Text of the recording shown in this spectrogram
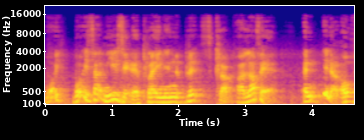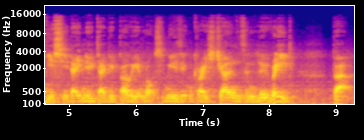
What, what is that music they're playing in the Blitz Club? I love it. And, you know, obviously they knew David Bowie and Roxy Music and Grace Jones and Lou Reed, but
